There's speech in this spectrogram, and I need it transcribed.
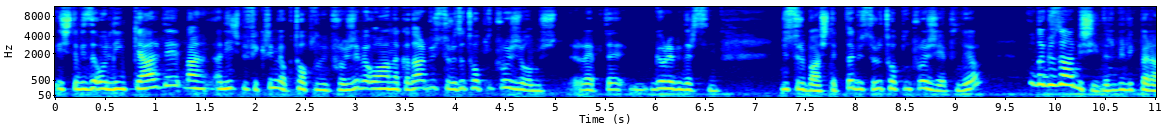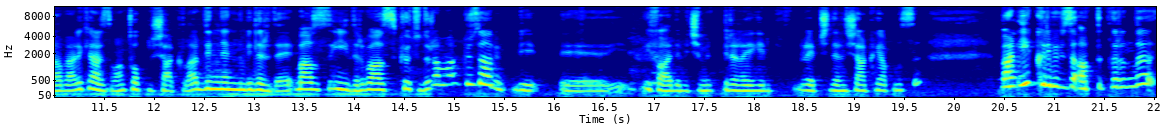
İşte bize o link geldi. Ben hani hiçbir fikrim yok toplu bir proje ve o ana kadar bir sürü de toplu proje olmuş rapte görebilirsin. Bir sürü başlıkta bir sürü toplu proje yapılıyor. Bu da güzel bir şeydir. Birlik beraberlik her zaman toplu şarkılar dinlenilebilir de. Bazısı iyidir, bazısı kötüdür ama güzel bir, bir e, ifade biçimi bir araya gelip rapçilerin şarkı yapması. Ben ilk klibi bize attıklarında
